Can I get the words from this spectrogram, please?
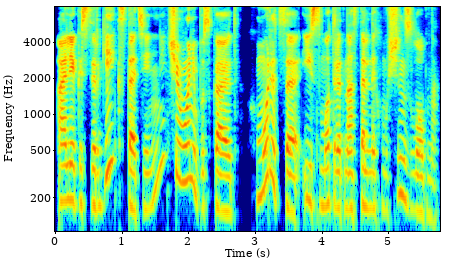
Олег и Сергей, кстати, ничего не пускают, хмурятся и смотрят на остальных мужчин злобно.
